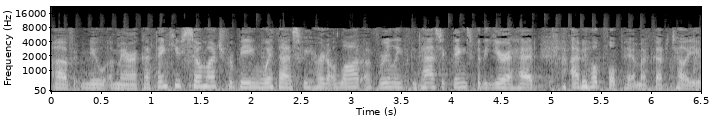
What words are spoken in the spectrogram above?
of New America. Thank you so much for being with us. We heard a lot of really fantastic things for the year ahead. I'm hopeful, Pim, I've got to tell you.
